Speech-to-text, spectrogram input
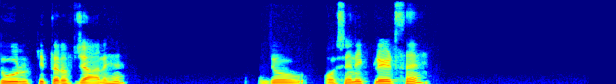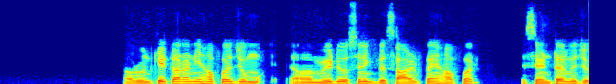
दूर की तरफ़ जा रहे हैं। जो ओशनिक प्लेट्स हैं। और उनके कारण यहाँ पर जो मिड ओशनिक बेसाल्ट का यहाँ पर सेंटर में जो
